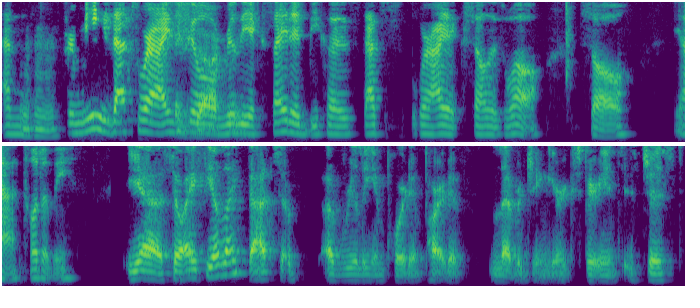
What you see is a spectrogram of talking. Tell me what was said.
and mm-hmm. for me that's where i feel exactly. really excited because that's where i excel as well so yeah totally yeah so i feel like that's a, a really important part of leveraging your experience is just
